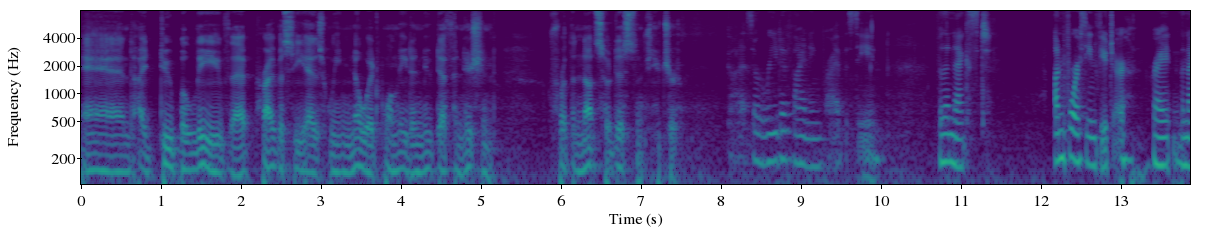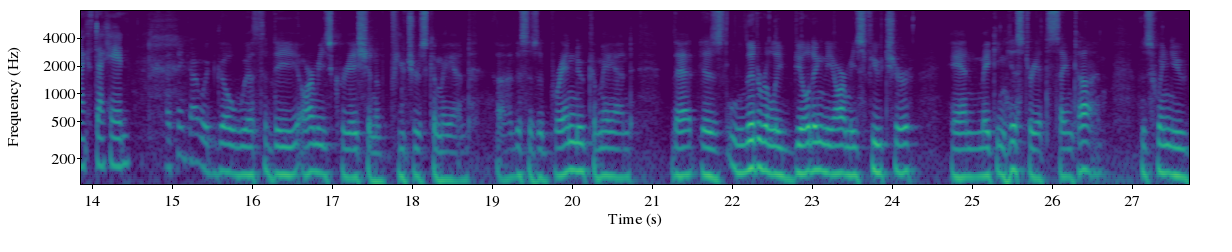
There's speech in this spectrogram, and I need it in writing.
And I do believe that privacy as we know it will need a new definition for the not so distant future. Got it. So redefining privacy for the next unforeseen future, right? The next decade. I think I would go with the Army's creation of Futures Command. Uh, this is a brand new command that is literally building the Army's future and making history at the same time is when you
